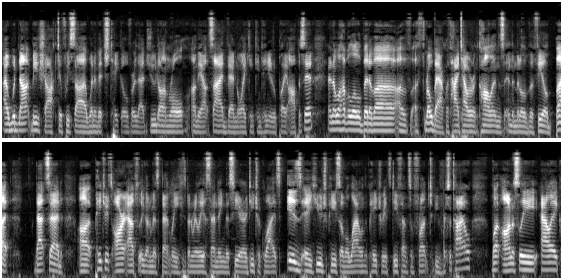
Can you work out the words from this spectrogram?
I would not be shocked if we saw Winovich take over that Judon role on the outside. Van Noy can continue to play opposite, and then we'll have a little bit of a of a throwback with Hightower and Collins in the middle of the field. But that said, uh, Patriots are absolutely going to miss Bentley. He's been really ascending this year. Deatrich Wise is a huge piece of allowing the Patriots defensive front to be versatile. But honestly, Alec,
